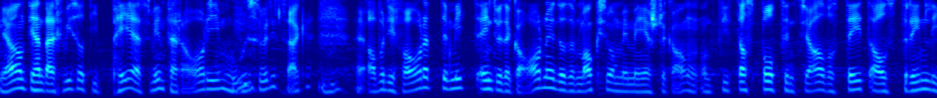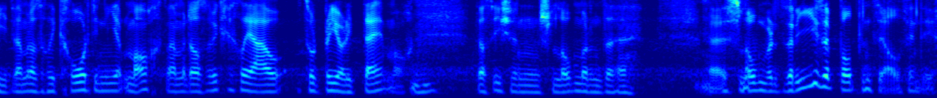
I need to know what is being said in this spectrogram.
ja, und die haben eigentlich wie so die PS, wie ein Ferrari im mhm. Haus, mhm. würde ich sagen. Mhm. Äh, aber die fahren damit entweder gar nicht oder maximum im ersten Gang. Und die, das Potenzial, was dort alles drin liegt, wenn man das ein bisschen koordiniert macht, wenn man das wirklich auch zur Priorität macht, mhm das ist ein schlummernder ja. Äh, schlummert ein riesen Potenzial, finde ich.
